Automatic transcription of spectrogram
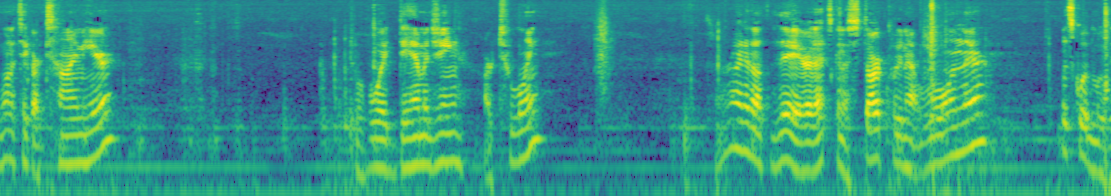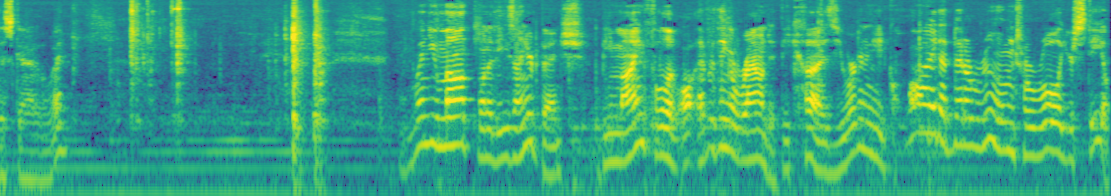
We want to take our time here to avoid damaging our tooling. Right about there, that's going to start putting that roll in there. Let's go ahead and move this guy out of the way. And when you mount one of these on your bench, be mindful of all, everything around it because you are going to need quite a bit of room to roll your steel.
